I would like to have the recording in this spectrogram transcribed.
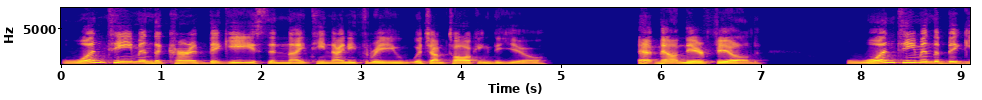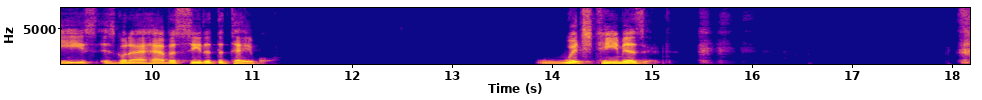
One team in the current Big East in 1993, which I'm talking to you at Mountaineer Field, one team in the Big East is going to have a seat at the table. Which team is it?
